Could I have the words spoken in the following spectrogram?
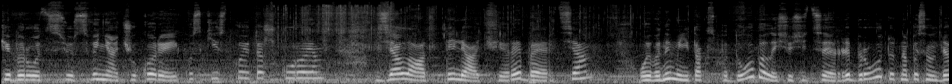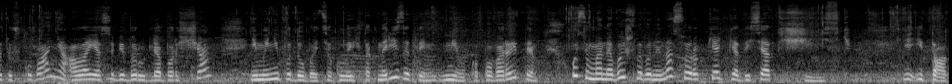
Ще беру цю свинячу корейку з кісткою та шкурою. Взяла телячі реберця. Ой, вони мені так сподобались. Ось це ребро. Тут написано для тушкування, але я собі беру для борща, і мені подобається, коли їх так нарізати, мілко поварити. Ось у мене вийшли вони на 45,56. І, і так,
